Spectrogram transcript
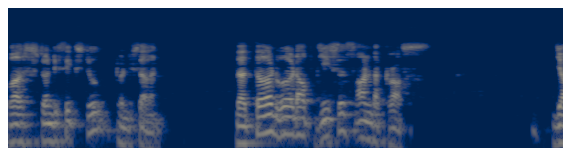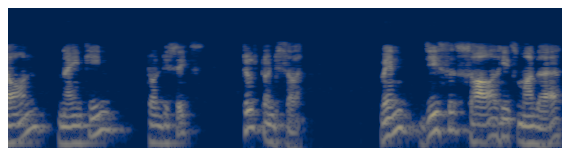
verse 26 to 27 the third word of Jesus on the cross. John 19 26 to 27 when Jesus saw his mother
